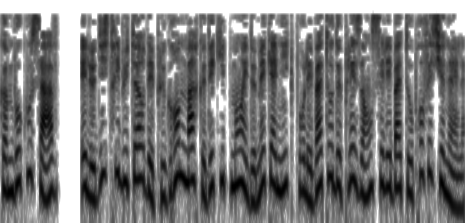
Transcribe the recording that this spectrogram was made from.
comme beaucoup savent, est le distributeur des plus grandes marques d'équipement et de mécanique pour les bateaux de plaisance et les bateaux professionnels.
